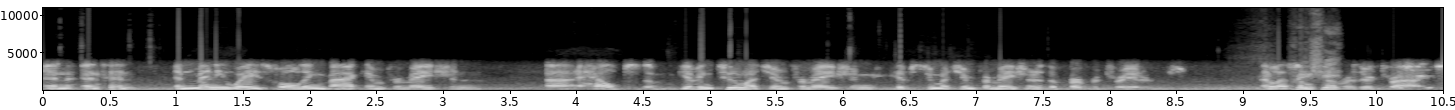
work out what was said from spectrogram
in, in, in, in many ways, holding back information uh, helps them. Giving too much information gives too much information to the perpetrators and lets them cover their tracks.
